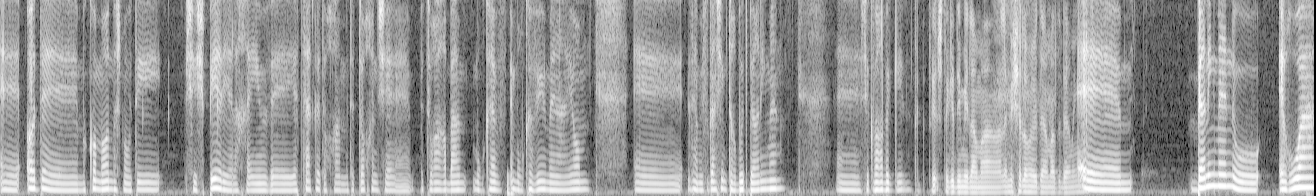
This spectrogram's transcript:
Uh, עוד uh, מקום מאוד משמעותי שהשפיע לי על החיים ויצק לתוכם את התוכן שבצורה רבה מורכב, הם מורכבים ממנה היום, אה, זה המפגש עם תרבות ברנינגמן. אה, שכבר בגיל... שתגידי מילה מה, למי שלא יודע מה זה ברנינגמן. אמ, ברנינגמן הוא אירוע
